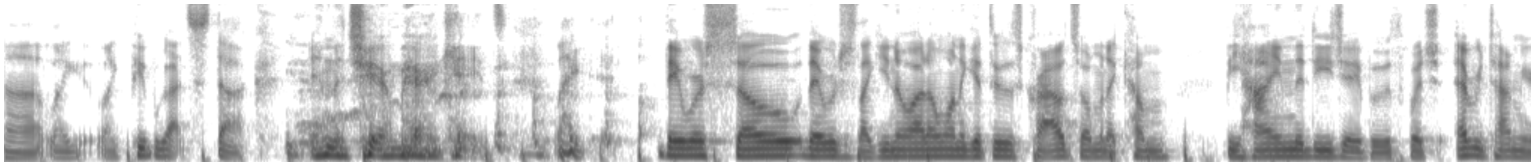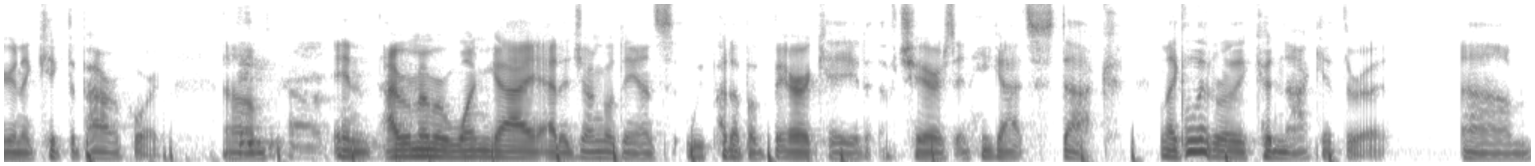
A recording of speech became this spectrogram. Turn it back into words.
Uh, like like people got stuck in the chair barricades. Like they were so they were just like you know I don't want to get through this crowd, so I'm going to come behind the DJ booth. Which every time you're going to kick the power cord. Um, and I remember one guy at a jungle dance, we put up a barricade of chairs and he got stuck, like literally could not get through it. Um,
